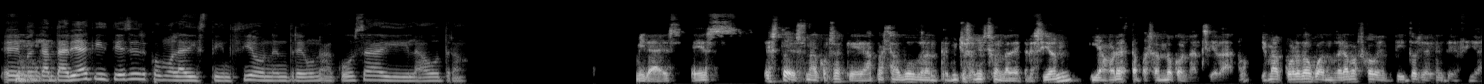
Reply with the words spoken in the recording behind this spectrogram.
eh, me encantaría que hicieses como la distinción entre una cosa y la otra. Mira, es, es, esto es una cosa que ha pasado durante muchos años con la depresión y ahora está pasando con la ansiedad, ¿no? Yo me acuerdo cuando éramos jovencitos y alguien te decía,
